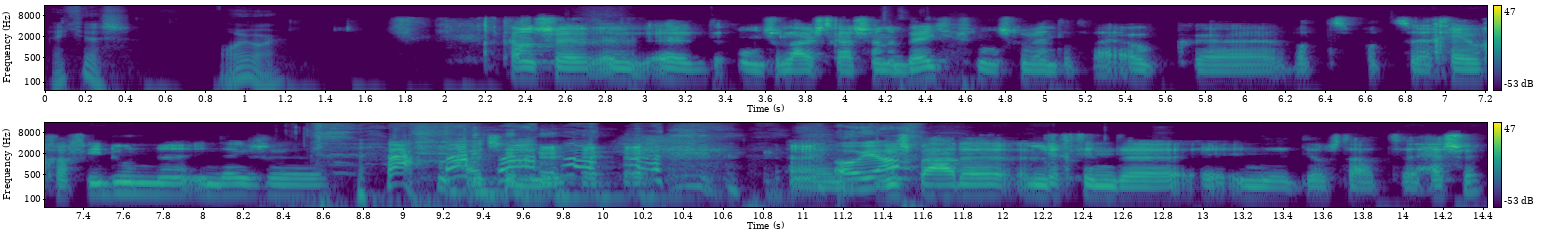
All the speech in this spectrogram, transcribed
Netjes. Mooi hoor. Trouwens, uh, uh, onze luisteraars zijn een beetje van ons gewend dat wij ook wat, wat geografie doen in deze uitzending. oh ja? Wiesbaden ligt in de, in de deelstaat Hessen.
